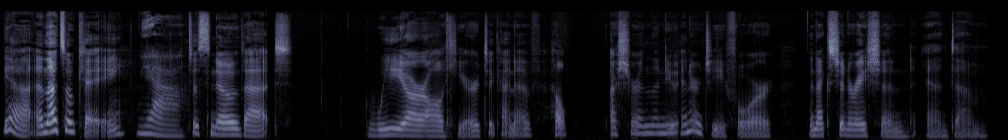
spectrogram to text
Yeah, and that's okay. Yeah. Just know that we are all here to kind of help usher in the new energy for the next generation. And um,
